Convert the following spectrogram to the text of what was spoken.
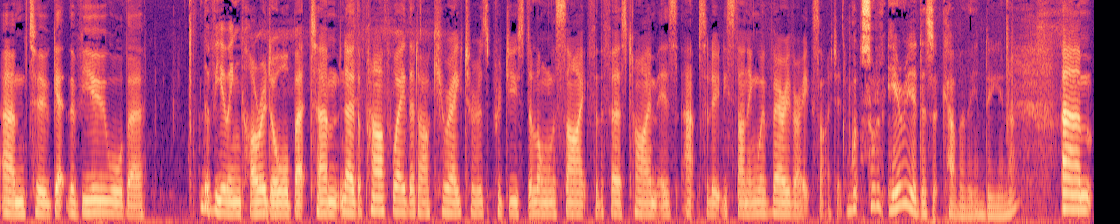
um, to get the view or the the viewing corridor. But um, no, the pathway that our curator has produced along the site for the first time is absolutely stunning. We're very, very excited. What sort of area does it cover then, do you know? Um,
